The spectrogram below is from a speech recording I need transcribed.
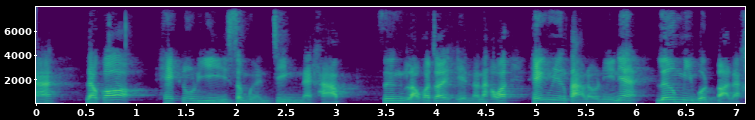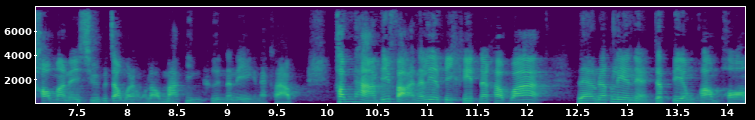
นะ แล้วก็เทคโนโลยีเสมือนจริงนะครับ ซึ่งเราก็จะเห็นแล้วนะครับว่าเทคโนโลยีต่างๆ เหล่านี้เนี่ยเริ่มมีบทบาทและเข้ามาในชีวิตประจำวันของเรามากยิ่งขึ้นนั่นเองนะครับคำถามที่ฝากนักเรียนไปคิดนะครับว่า แล้วนักเรียนเนี่ยจะเตรียมความพร้อม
